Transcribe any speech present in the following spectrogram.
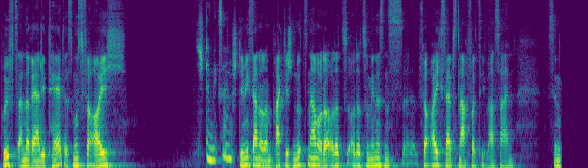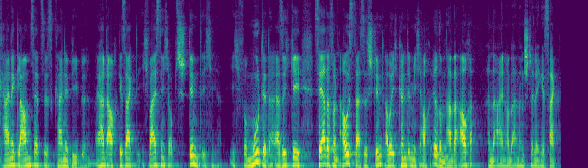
prüft's an der Realität. Es muss für euch stimmig sein. Stimmig sein oder einen praktischen Nutzen haben oder, oder, oder zumindest äh, für euch selbst nachvollziehbar sein. Sind keine Glaubenssätze, ist keine Bibel. Er hat auch gesagt, ich weiß nicht, ob es stimmt. Ich, ich vermute, also ich gehe sehr davon aus, dass es stimmt, aber ich könnte mich auch irren, hat er auch an der einen oder anderen Stelle gesagt.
